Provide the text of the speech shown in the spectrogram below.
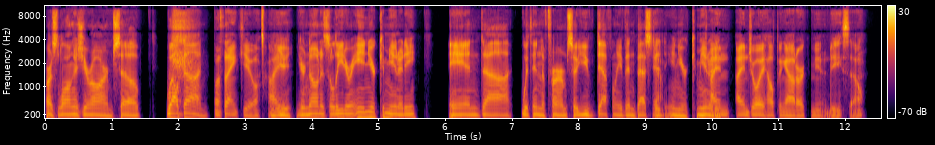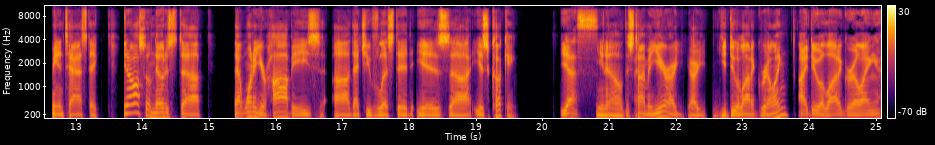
are as long as your arm. So well done. well, thank you. I, you. You're known as a leader in your community and uh, within the firm. So you've definitely invested yeah. in your community. I, I, enjoy helping out our community. So fantastic. You know, I also noticed uh, that one of your hobbies uh, that you've listed is uh, is cooking. Yes. You know, this time of year, are, are you do a lot of grilling? I do a lot of grilling.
